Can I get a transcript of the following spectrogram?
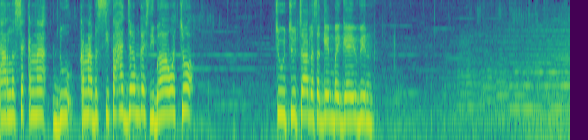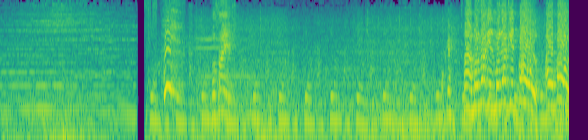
Charlesnya kena du kena besi tajam guys di bawah, Cok. Cucu Charles a game by Gavin. Selesai. Oke. Ah, meledakin, meledakin Paul. Ayo Paul.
